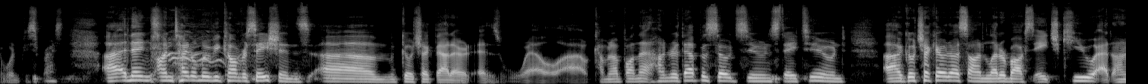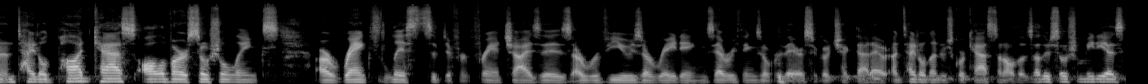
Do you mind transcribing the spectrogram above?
I wouldn't be surprised. Uh, and then Untitled Movie Conversations, um, go check that out as well. Uh, coming up on that hundredth episode soon. Stay tuned. Uh, go check out us on Letterboxd HQ at Untitled Podcasts. All of our social links our ranked lists of different franchises, our reviews, our ratings, everything's over there. So go check that out. Untitled underscore cast on all those other social medias.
